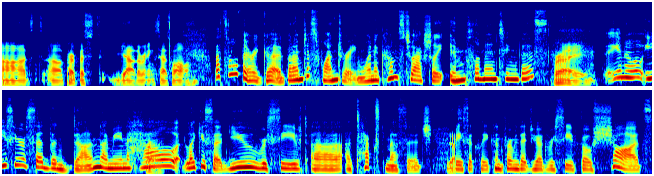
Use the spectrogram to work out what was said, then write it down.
uh, uh, purposed gatherings as well. That's all very good, but I'm just wondering when it comes to actually implementing this, Right. you know, easier said than done. I mean, how, like you said, you received a, a text message Yes. basically confirming that you had received both shots.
